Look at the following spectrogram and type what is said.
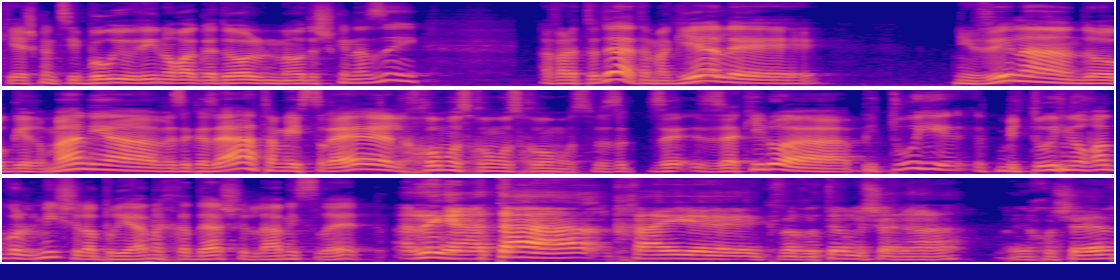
כי יש כאן ציבור יהודי נורא גדול, מאוד אשכנזי, אבל אתה יודע, אתה מגיע לניו זילנד או גרמניה, וזה כזה, אה, אתה מישראל, חומוס, חומוס, חומוס. וזה זה, זה כאילו הביטוי, ביטוי נורא גולמי של הבריאה מחדש של עם ישראל. אז רגע, אתה חי uh, כבר יותר משנה, אני חושב,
